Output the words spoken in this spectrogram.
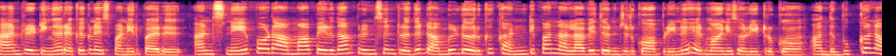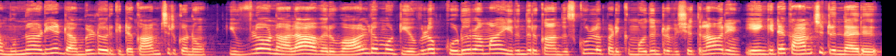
ஹேண்ட் ரைட்டிங்கை ரெக்கக்னைஸ் பண்ணியிருப்பாரு. அண்ட் ஸ்னேப்போட அம்மா பேர் தான் பிரின்ஸுன்றது டபுள் டோருக்கு கண்டிப்பாக நல்லாவே தெரிஞ்சிருக்கும் அப்படின்னு ஹெர்மாயினி சொல்லிட்டு இருக்கோம். அந்த புக்கை நான் முன்னாடியே டபுள் டோர் கிட்ட காமிச்சிருக்கணும். இவ்வளோ நாளாக அவர் வால்டமோட் எவ்வளோ கொடூரமாக இருந்திருக்கான் அந்த ஸ்கூலில் படிக்கும் போதுன்ற விஷயத்தெல்லாம் அவர் என்- என்கிட்ட காமிச்சிட்டு இருந்தாரு.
